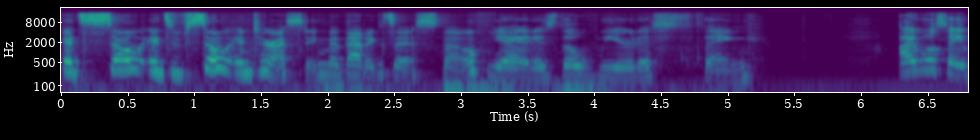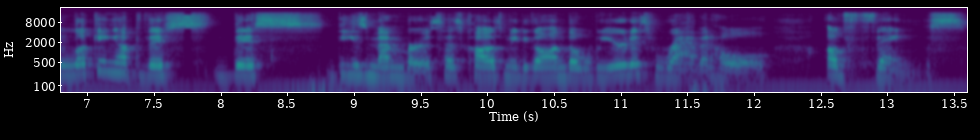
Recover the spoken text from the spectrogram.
It's so it's so interesting that that exists though. Yeah, it is the weirdest thing. I will say looking up this this these members has caused me to go on the weirdest rabbit hole of things.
